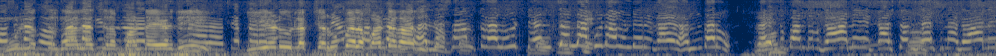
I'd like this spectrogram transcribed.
మూడు పశువులకు లక్షలు నాలుగు లక్షల పంట ఏడిది ఈ ఏడు లక్ష రూపాయల పంట కాదు రెండు సంవత్సరాలు టెన్షన్ లేకుండా ఉండేది రై- అందరూ రైతు బంధువులు గాని కష్టం చేసినా గాని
